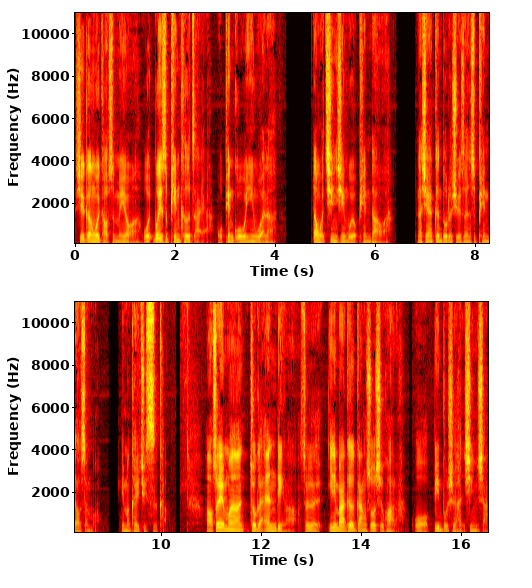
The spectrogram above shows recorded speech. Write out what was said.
谢哥很会考试没有啊？我我也是偏科仔啊，我偏国文英文啊，但我庆幸我有偏到啊。那现在更多的学生是偏到什么？你们可以去思考。好，所以我们做个 ending 啊。这个一零八课纲，说实话啦，我并不是很欣赏。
